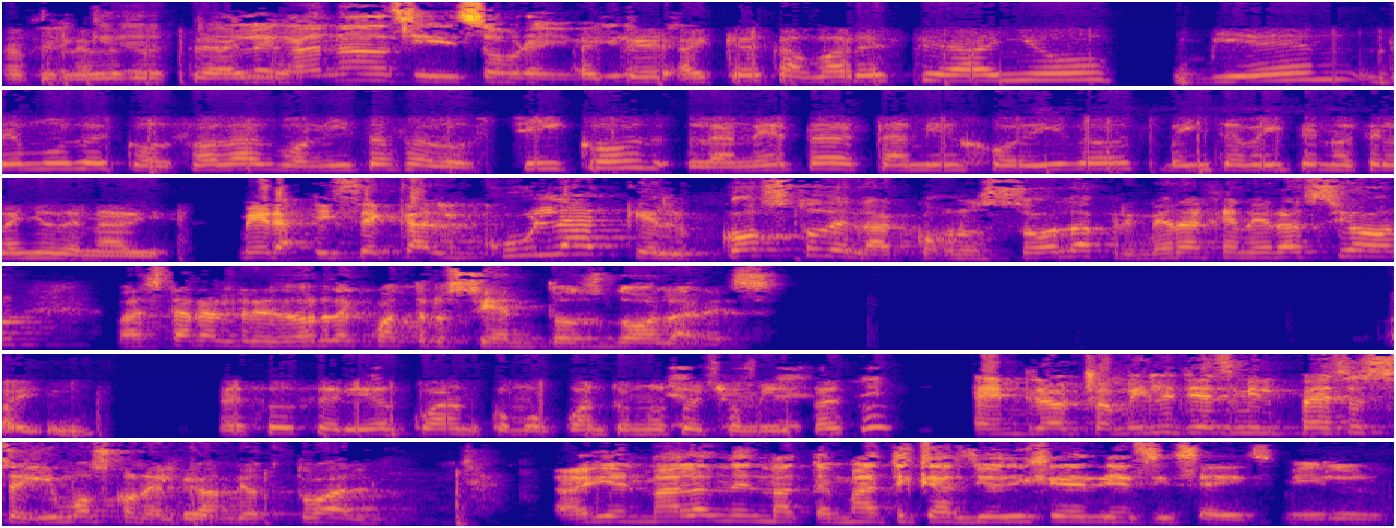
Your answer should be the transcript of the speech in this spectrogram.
A finales de este le año. ganas y Hay sobrevivir. que, hay que acabar este año bien, démosle consolas bonitas a los chicos, la neta están bien jodidos, 2020 no es el año de nadie. Mira, y se calcula que el costo de la consola primera generación va a estar alrededor de 400 dólares. Ay, ¿Eso sería cuan- como cuánto, unos 8 mil pesos? Entre 8 mil y 10 mil pesos seguimos con el Sí. cambio actual. Alguien malas mis matemáticas, yo dije 16 mil.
